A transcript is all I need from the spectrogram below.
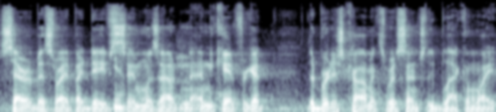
Cerebus, right, by Dave Yeah. Sim was out, and, and you can't forget the British comics were essentially black and white,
